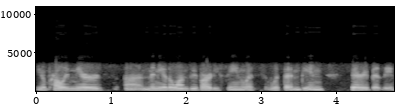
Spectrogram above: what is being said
you know, probably mirrors uh, many of the ones we've already seen with, with them being very busy.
